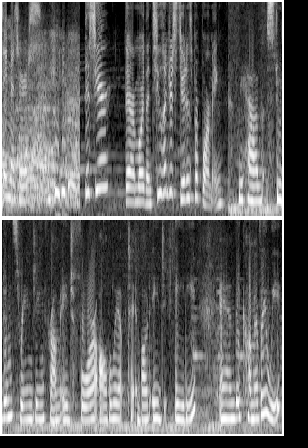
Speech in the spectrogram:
Same as hers. This year, there are more than 200 students performing. We have students ranging from age 4 all the way up to about age 80, and they come every week.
